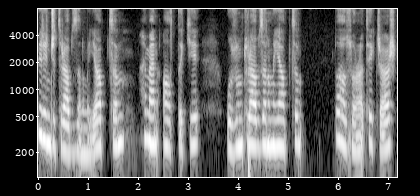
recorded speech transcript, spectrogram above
Birinci trabzanımı yaptım. Hemen alttaki uzun trabzanımı yaptım. Daha sonra tekrar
